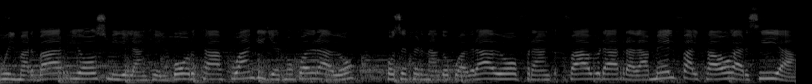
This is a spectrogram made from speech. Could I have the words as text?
Wilmar Barrios, Miguel Ángel Borja, Juan Guillermo Cuadrado, José Fernando Cuadrado, Frank Fabra, Radamel Falcao García,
